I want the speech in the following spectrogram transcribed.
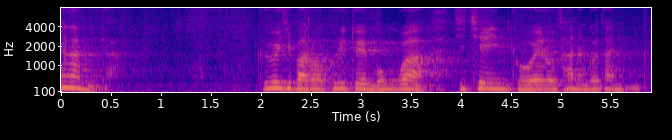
행합니다. 그것이 바로 그리스도의 몸과 지체인 교회로 사는 것 아닙니까?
